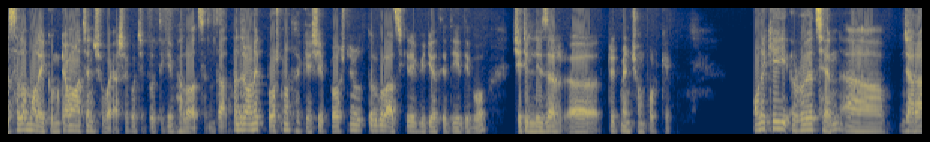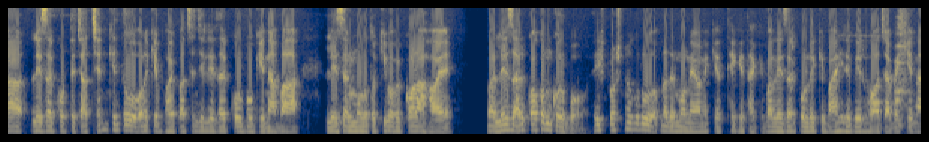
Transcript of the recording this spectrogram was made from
আসসালামু আলাইকুম, কেমন আছেন সবাই? আশা করছি প্রত্যেকে ভালো আছেন। তো আপনাদের অনেক প্রশ্ন থাকে, সেই প্রশ্নের উত্তরগুলো আজকের এই ভিডিওতে দিয়ে দিব, সেটি লেজার ট্রিটমেন্ট সম্পর্কে। অনেকেই রয়েছেন যারা লেজার করতে চাচ্ছেন, কিন্তু অনেকে ভয় পাচ্ছেন যে লেজার করব কিনা বা লেজার মূলত কীভাবে করা হয় বা লেজার কখন করব? এই প্রশ্নগুলো আপনাদের মনে অনেকে থেকে থাকে, বা লেজার করলে কি বাইরে বের হওয়া যাবে কিনা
